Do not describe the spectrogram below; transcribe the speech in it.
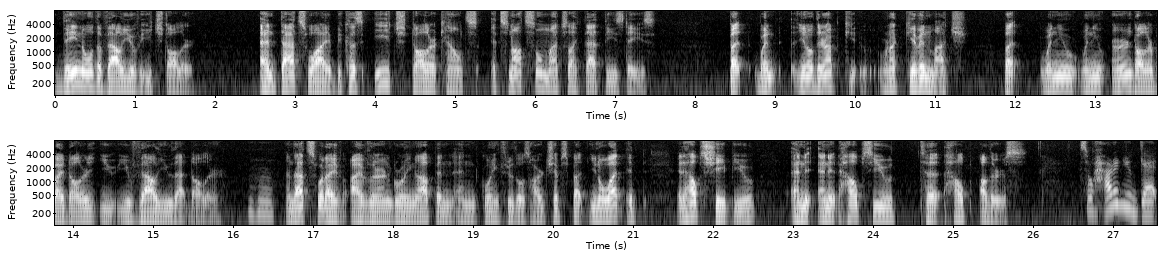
They know the value of each dollar. And that's why because each dollar counts. It's not so much like that these days. But when you know they're not we're not given much, but when you when you earn dollar by dollar, you you value that dollar. Mm-hmm. And that's what I've I've learned growing up and, and going through those hardships. But you know what? It it helps shape you and and it helps you to help others. So, how did you get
